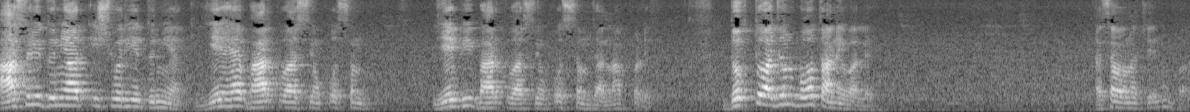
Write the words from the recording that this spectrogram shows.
आसुरी दुनिया और ईश्वरीय दुनिया की ये है भारतवासियों को सम ये भी भारतवासियों को समझाना पड़े दुख तो अर्जुन बहुत आने वाले ऐसा होना चाहिए ना बात।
